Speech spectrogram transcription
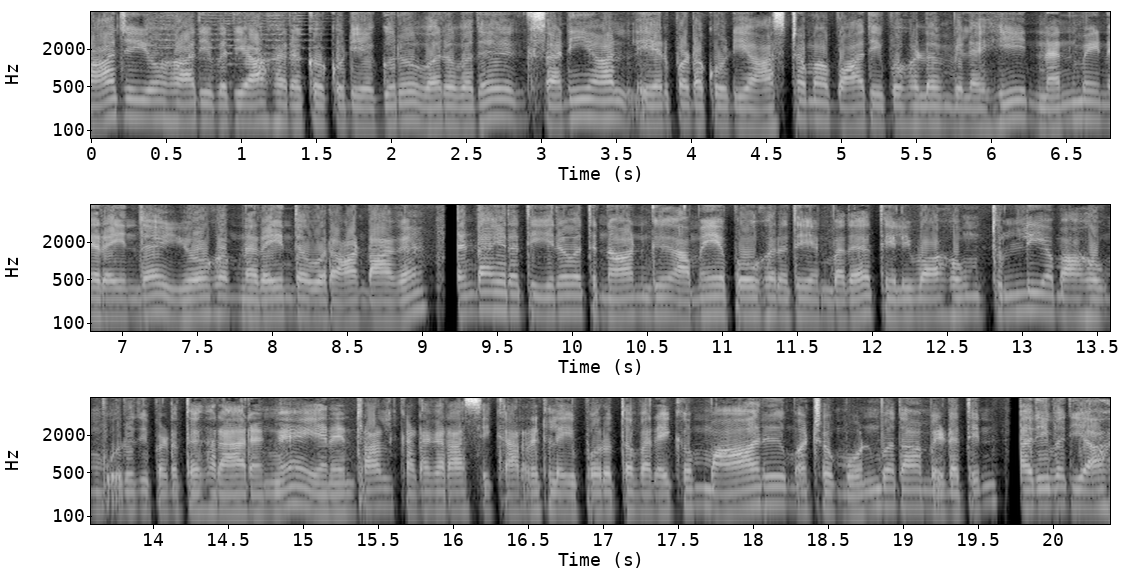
ராஜயோகாதிபதியாக இருக்கக்கூடிய குரு வருவது சனியால் ஏற்படக்கூடிய அஷ்டம பாதிப்புகளும் விலகி நன்மை நிறைந்த யோகம் நிறைந்த ஒரு ஆண்டாக இரண்டாயிரத்தி இருபத்தி நான்கு அமைய போகிறது என்பதை தெளிவாக தெளிவாகவும் துல்லியமாகவும் உறுதிப்படுத்துகிறாருங்க. ஏனென்றால் கடகராசிக்காரர்களை பொறுத்த வரைக்கும் ஆறு மற்றும் ஒன்பதாம் இடத்தின் அதிபதியாக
